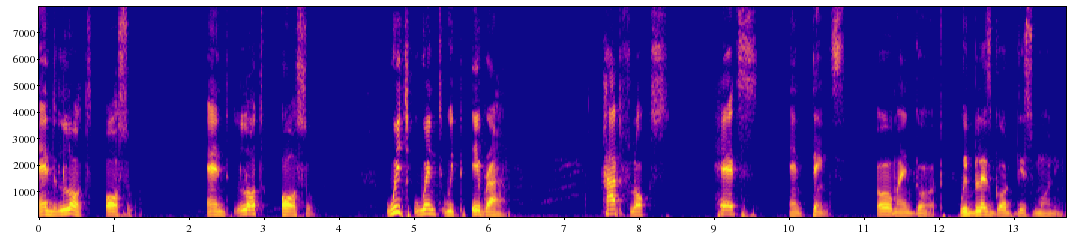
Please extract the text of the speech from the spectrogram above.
And Lot also, and Lot also, which went with Abraham, had flocks, herds, and tents. Oh my God, we bless God this morning.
